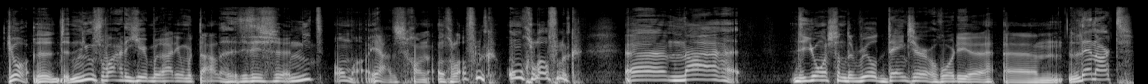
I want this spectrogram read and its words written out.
Joh, de, de nieuwswaarde hier bij Radio Mortale. Dit is uh, niet om... Ja, het is gewoon ongelooflijk. Ongelooflijk. Uh, na de jongens van The Real Danger hoorde je um, Lennart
